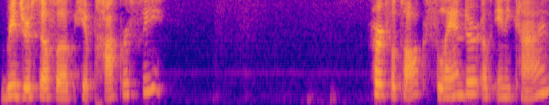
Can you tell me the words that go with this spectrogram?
rid yourself of hypocrisy hurtful talk, slander of any kind.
